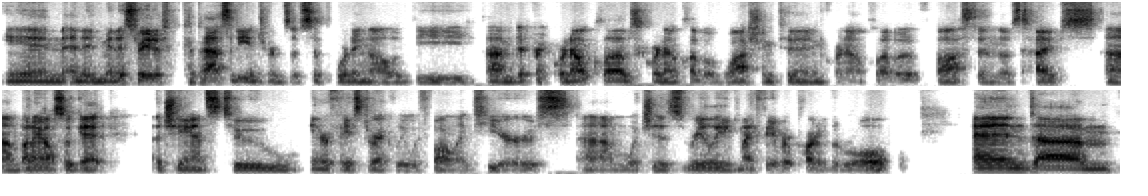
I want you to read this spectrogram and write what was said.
in an administrative capacity in terms of supporting all of the um, different Cornell clubs, Cornell Club of Washington, Cornell Club of Boston, those types. Um, but I also get a chance to interface directly with volunteers, um, which is really my favorite part of the role. And um,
